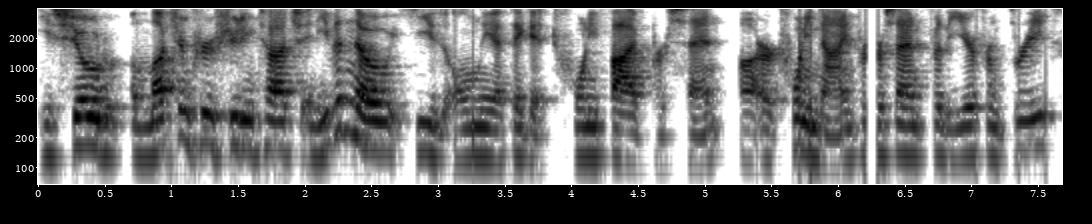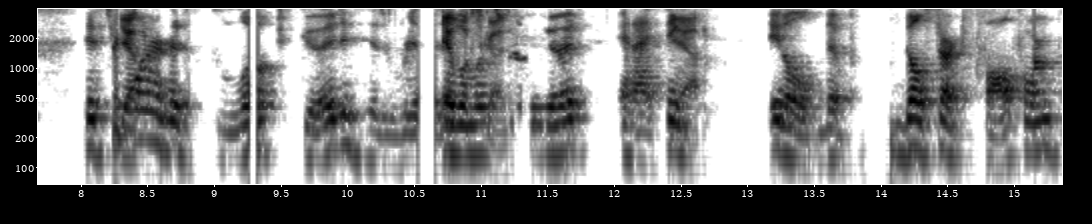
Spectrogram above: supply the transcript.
he showed a much improved shooting touch. And even though he's only, I think, at 25% uh, or 29% for the year from three, his three pointer yep. has looked good. His rhythm it looks, looks good. Really good. And I think yeah. it'll, the, they'll start to fall for him.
